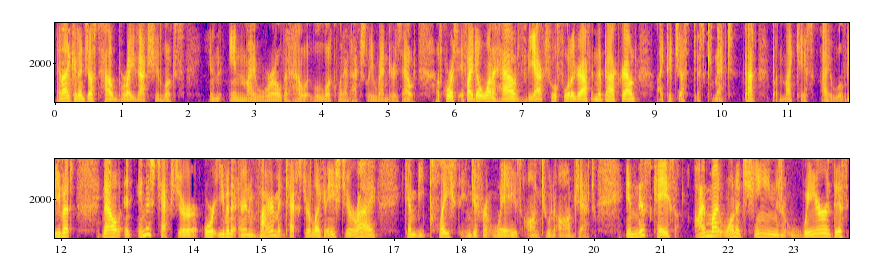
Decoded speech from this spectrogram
and I can adjust how bright it actually looks in, in my world and how it will look when it actually renders out. Of course, if I don't want to have the actual photograph in the background, I could just disconnect that, but in my case, I will leave it. Now, an image texture or even an environment texture like an HDRI can be placed in different ways onto an object. In this case, I might want to change where this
